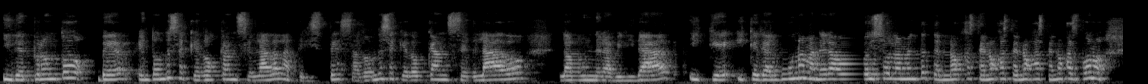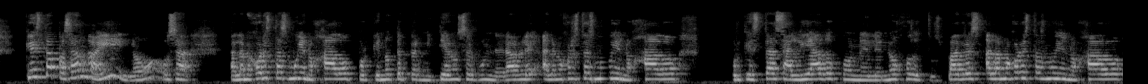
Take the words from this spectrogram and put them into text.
y de pronto ver en dónde se quedó cancelada la tristeza, dónde se quedó cancelado la vulnerabilidad y que, y que de alguna manera hoy solamente te enojas, te enojas, te enojas, te enojas. Bueno, ¿qué está pasando ahí? ¿No? O sea, a lo mejor estás muy enojado porque no te permitieron ser vulnerable, a lo mejor estás muy enojado porque estás aliado con el enojo de tus padres, a lo mejor estás muy enojado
